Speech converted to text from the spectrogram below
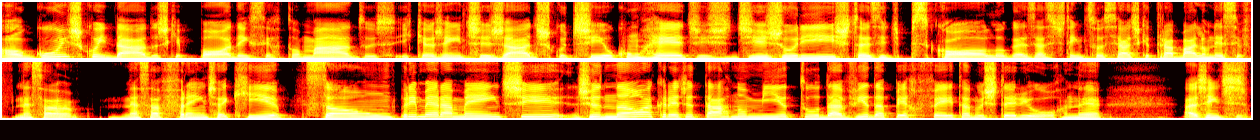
alguns cuidados que podem ser tomados e que a gente já discutiu com redes de juristas e de psicólogas e assistentes sociais que trabalham nesse, nessa, nessa frente aqui são, primeiramente, de não acreditar no mito da vida perfeita no exterior, né? A gente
